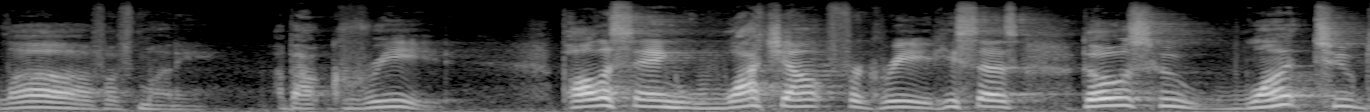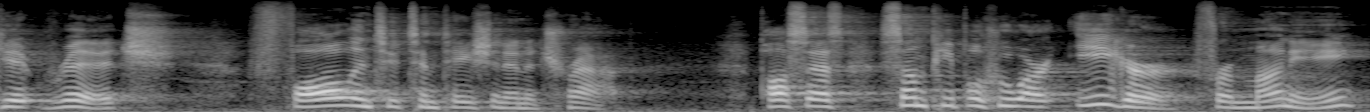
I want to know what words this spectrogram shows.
love of money, about greed. Paul is saying, watch out for greed. He says, those who want to get rich fall into temptation and a trap. Paul says, some people who are eager for money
